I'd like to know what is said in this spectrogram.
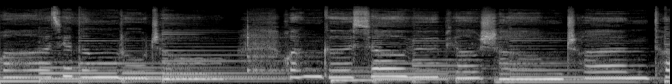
花街灯如昼，欢歌笑语飘上船头。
